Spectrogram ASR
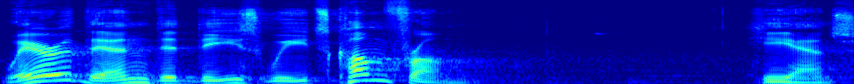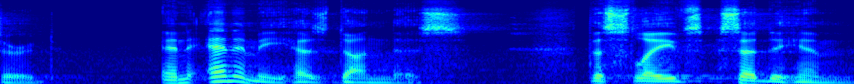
Where then did these weeds come from? He answered, An enemy has done this. The slaves said to him,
